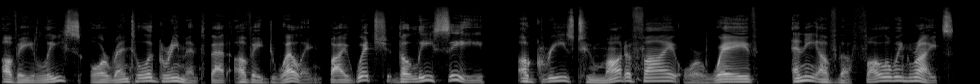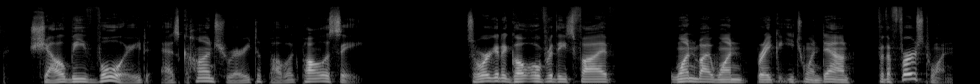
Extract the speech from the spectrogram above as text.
of a lease or rental agreement that of a dwelling by which the lessee agrees to modify or waive any of the following rights shall be void as contrary to public policy. So we're going to go over these five one by one, break each one down. For the first one,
